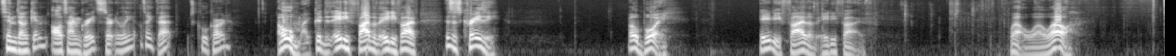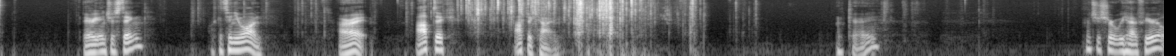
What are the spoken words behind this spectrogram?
Tim Duncan, all-time great, certainly. I'll take that. It's a cool card. Oh my goodness, 85 of 85. This is crazy. Oh boy. 85 of 85. Well, well, well. Very interesting. Let's continue on. All right. Optic. Optic time. Okay. Not too sure what we have here.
